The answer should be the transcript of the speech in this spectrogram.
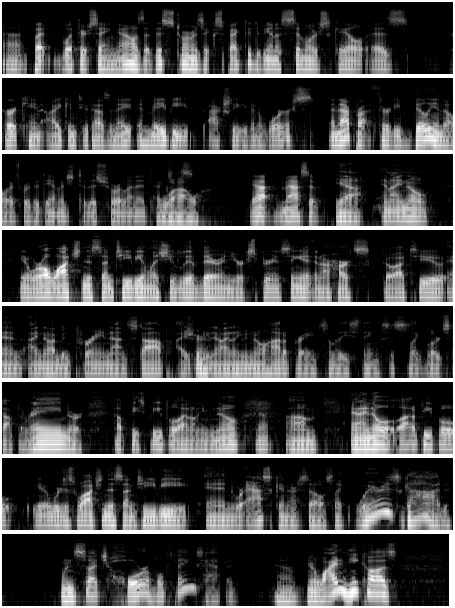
Uh, but what they're saying now is that this storm is expected to be on a similar scale as Hurricane Ike in 2008, and maybe actually even worse. And that brought $30 billion worth of damage to the shoreline of Texas. Wow. Yeah, massive. Yeah, and I know, you know, we're all watching this on TV unless you live there and you're experiencing it, and our hearts go out to you. And I know I've been praying nonstop. I, Sure. you know, I don't even know how to pray in some of these things. It's like, Lord, stop the rain or help these people. I don't even know. Yeah. Um, and I know a lot of people, you know, we're just watching this on TV and we're asking ourselves, like, where is God when such horrible things happen? Yeah. You know, why didn't he cause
